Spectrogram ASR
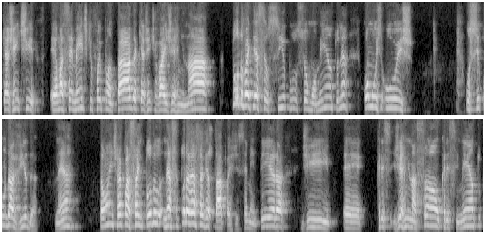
Que a gente é uma semente que foi plantada, que a gente vai germinar, tudo vai ter seu ciclo, seu momento, né? Como os, os o ciclo da vida, né? Então a gente vai passar em todo, nessa, todas essas etapas de sementeira, de é, germinação, crescimento,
